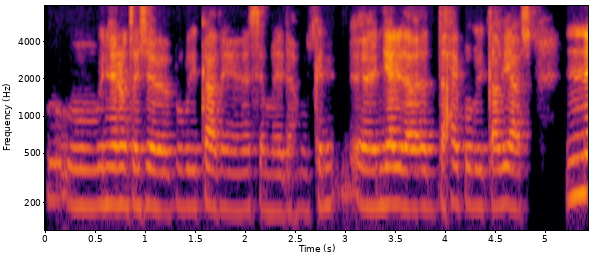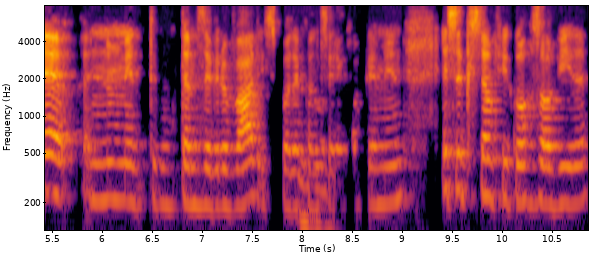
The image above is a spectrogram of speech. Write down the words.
o, o, ainda não esteja publicado em Assembleia da República, em Diário da, da República, aliás, na, no momento que estamos a gravar, isso pode acontecer a qualquer momento, essa questão ficou resolvida.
